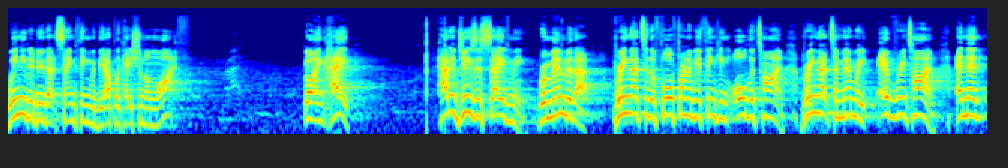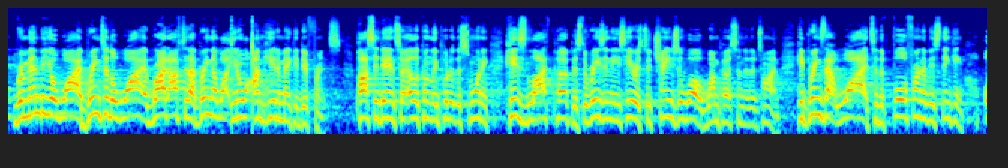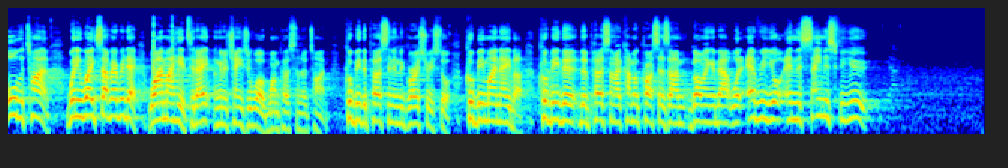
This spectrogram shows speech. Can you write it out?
We need to do that same thing with the application on life. Going, hey, how did Jesus save me? Remember that. Bring that to the forefront of your thinking all the time. Bring that to memory every time. And then remember your why. Bring to the why right after that. Bring that why. You know what? I'm here to make a difference. Pastor Dan so eloquently put it this morning. His life purpose, the reason he's here is to change the world one person at a time. He brings that why to the forefront of his thinking all the time. When he wakes up every day, why am I here? Today, I'm going to change the world one person at a time. Could be the person in the grocery store, could be my neighbor, could be the, the person I come across as I'm going about, whatever you're, and the same is for you.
